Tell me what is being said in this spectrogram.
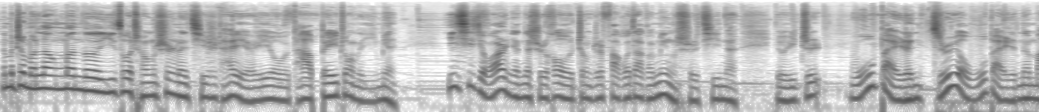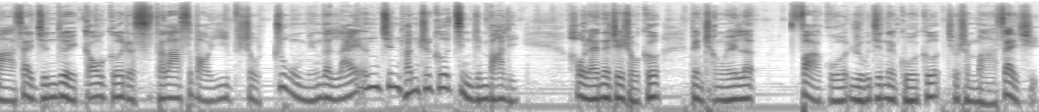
那么这么浪漫的一座城市呢，其实它也有它悲壮的一面。一七九二年的时候，正值法国大革命时期呢，有一支五百人，只有五百人的马赛军队，高歌着斯特拉斯堡一首著名的莱恩军团之歌进军巴黎。后来呢，这首歌便成为了法国如今的国歌，就是马赛曲。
